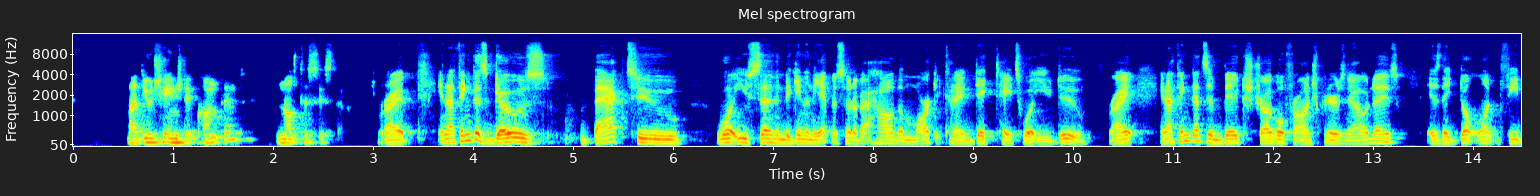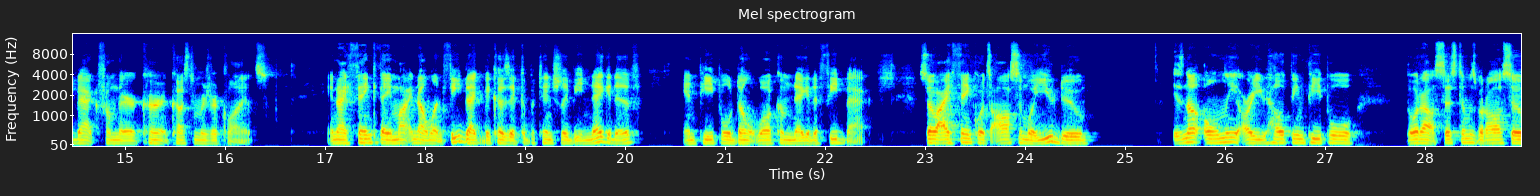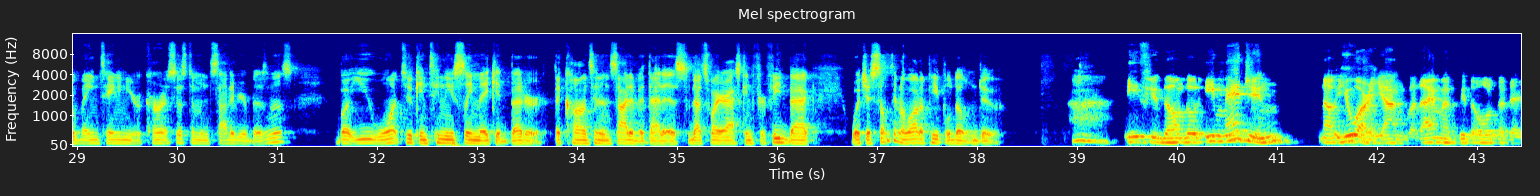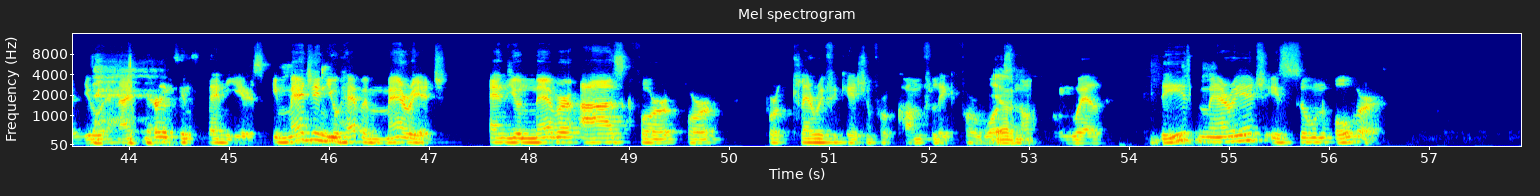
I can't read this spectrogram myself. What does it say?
But you change the content, not the system. Right. And I think this goes back to what you said in the beginning of the episode about how the market kind of dictates what you do, right? And I think that's a big struggle for entrepreneurs nowadays is they don't want feedback from their current customers or clients. And I think they might not want feedback because it could potentially be negative and people don't welcome negative feedback. So I think what's awesome what you do is not only are you helping people build out systems, but also maintaining your current system inside of your business, but you want to continuously make it better, the content inside of it, that is. So that's why you're asking for feedback, which is something a lot of people don't do. If you don't do, imagine now you are young, but I'm a bit older than you, and I'm married since 10 years. Imagine you have a marriage and you never ask for, for, for clarification, for conflict, for what's yeah. not going well. This marriage is soon over.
